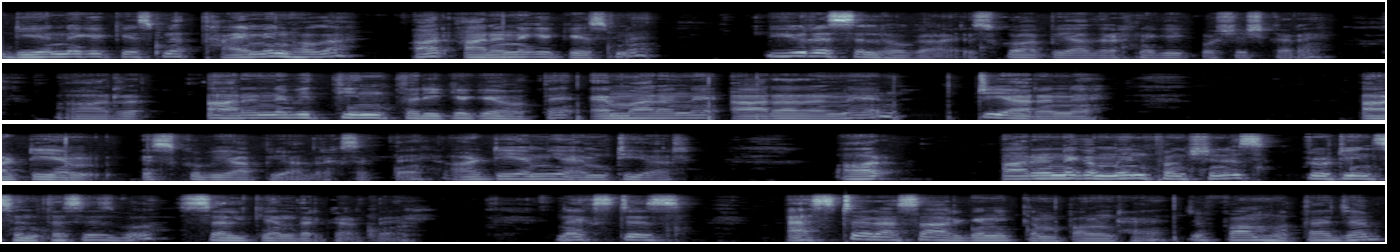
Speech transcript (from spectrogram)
डीएनए के केस में थायमिन होगा और आरएनए के केस में यूरेसिल होगा। इसको आप याद रखने की कोशिश करें। और आरएनए भी तीन तरीके के होते हैं mRNA rRNA and tRNA RTM इसको भी आप याद रख सकते हैं। आरटीएम या एमटीआर और आरएनए का main function is protein synthesis वो सेल के अंदर करते हैं। नेक्स्ट इज़ एस्टर ऐसा ऑर्गेनिक कंपाउंड है, जो फॉर्म होता है जब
